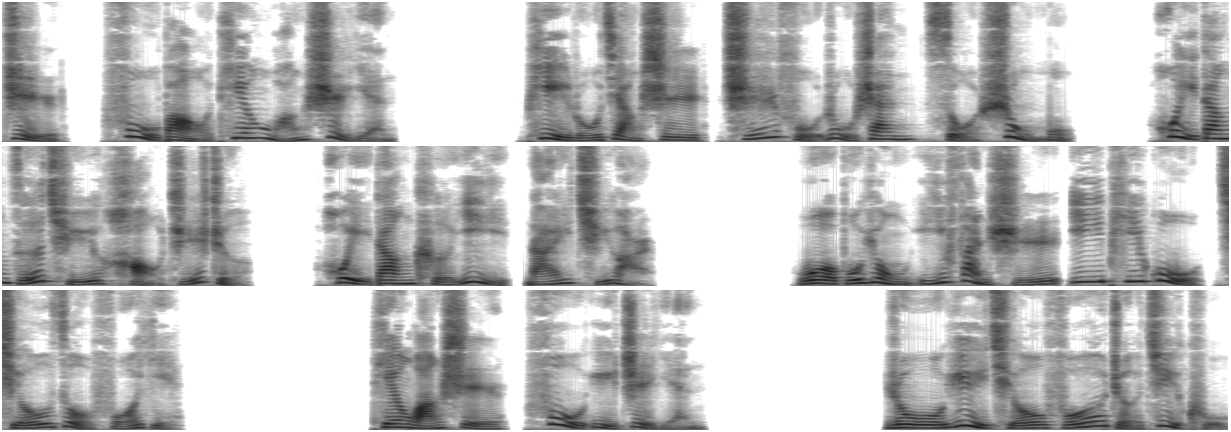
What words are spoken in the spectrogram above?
至复报天王誓言：譬如将师持斧入山，所树木，会当择取好植者。会当可意，乃取耳。我不用一饭食，一批故，求作佛也。天王是复欲至言：汝欲求佛者具苦，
